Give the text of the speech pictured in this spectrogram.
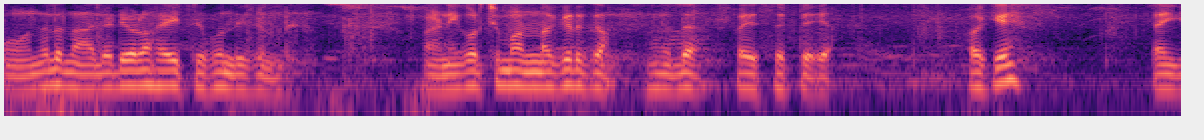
മൂന്നല്ല നാലടിയോളം ഹൈറ്റ് പൊന്തിക്കുന്നുണ്ട്. വേണമെങ്കിൽ കുറച്ച് മണ്ണൊക്കെ എടുക്കാം. നല്ല പൈസ സെറ്റ് ചെയ്യാം. ഓക്കെ താങ്ക്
